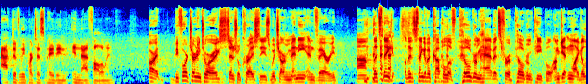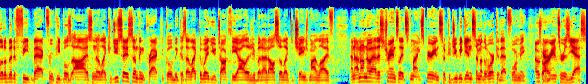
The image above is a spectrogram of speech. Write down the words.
actively participating in that following. All right, before turning to our existential crises, which are many and varied, um, let's think. let's think of a couple of pilgrim habits for a pilgrim people. I'm getting like a little bit of feedback from people's eyes, and they're like, "Could you say something practical? Because I like the way you talk theology, but I'd also like to change my life, and I don't know how this translates to my experience. So could you begin some of the work of that for me?" Okay. So our answer is yes.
